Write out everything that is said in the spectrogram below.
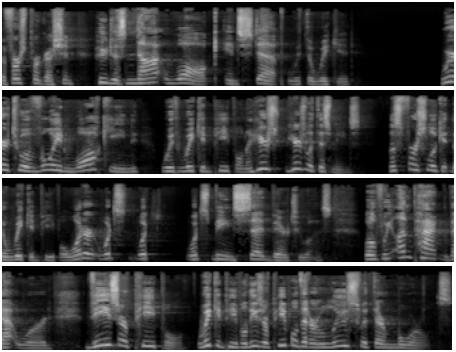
the first progression, who does not walk in step with the wicked. We're to avoid walking with wicked people. Now, here's, here's what this means. Let's first look at the wicked people. What are, what's, what, what's being said there to us? Well, if we unpack that word, these are people, wicked people, these are people that are loose with their morals.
